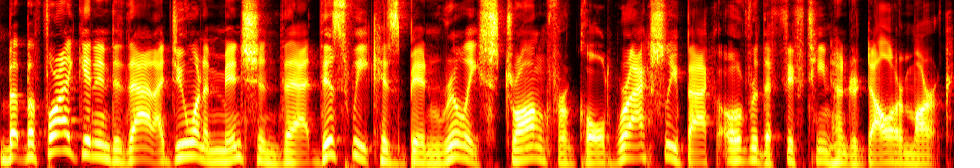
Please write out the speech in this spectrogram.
but before I get into that, I do want to mention that this week has been really strong for gold. We're actually back over the $1,500 mark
